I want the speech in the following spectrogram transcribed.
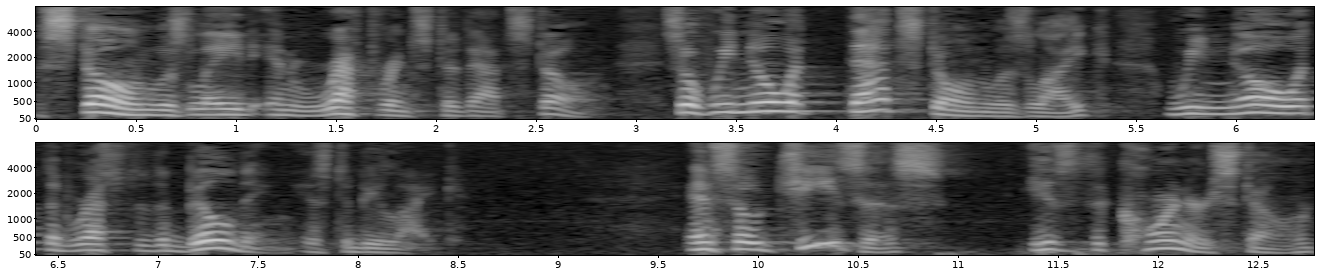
stone was laid in reference to that stone. So if we know what that stone was like, we know what the rest of the building is to be like. And so Jesus is the cornerstone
